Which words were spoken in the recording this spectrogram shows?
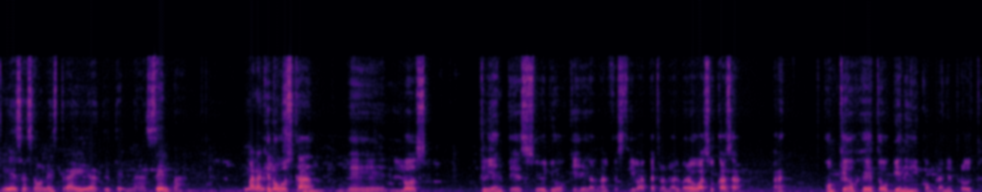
Y esas son extraídas desde la selva. ¿Para qué lo buscan eh, los clientes suyos que llegan al Festival Petronio Álvaro o a su casa? ¿Para, ¿Con qué objeto vienen y compran el producto?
